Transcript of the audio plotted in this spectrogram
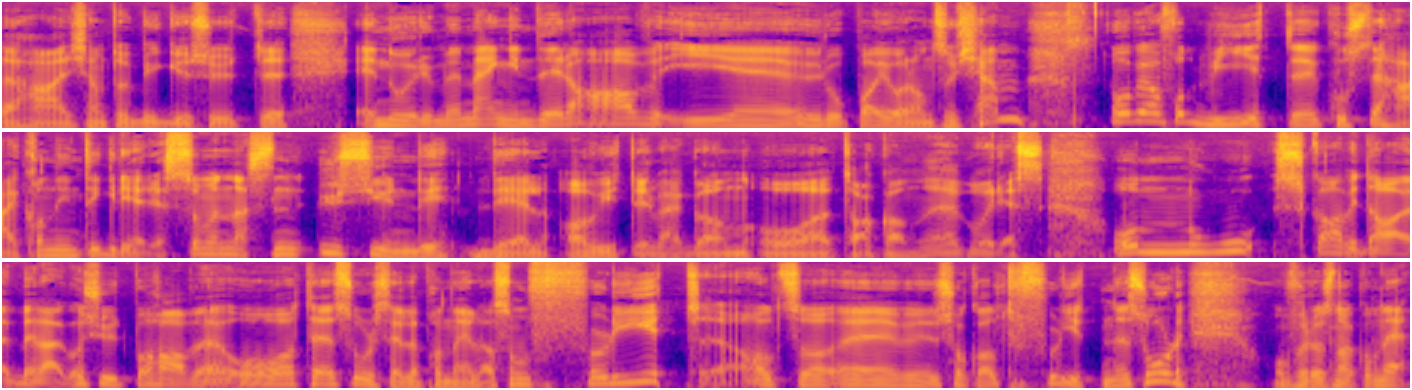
det her kommer til å bygges ut enorme mengder av i Europa i årene som kommer, og vi har fått vite hvordan det her her kan integreres som en nesten usynlig del av ytterveggene og takene våre. Og nå skal vi da bevege oss ut på havet og til solcellepaneler som flyter, altså eh, såkalt flytende sol. Og for å snakke om det,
